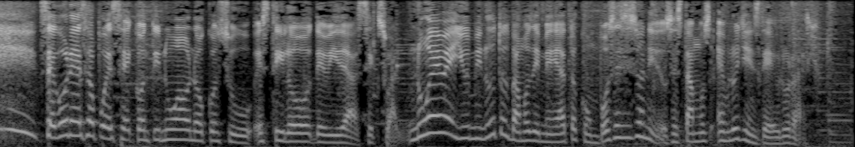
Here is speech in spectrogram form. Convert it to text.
según eso pues se continúa o no con su estilo de vida sexual. Nueve y un minutos, vamos de inmediato con voces y sonidos. Estamos en Blue Jeans de Blue Radio.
